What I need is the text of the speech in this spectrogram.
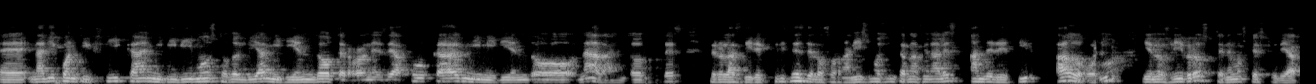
eh, nadie cuantifica ni vivimos todo el día midiendo terrones de azúcar ni midiendo nada. Entonces, pero las directrices de los organismos internacionales han de decir algo, ¿no? Y en los libros tenemos que estudiar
